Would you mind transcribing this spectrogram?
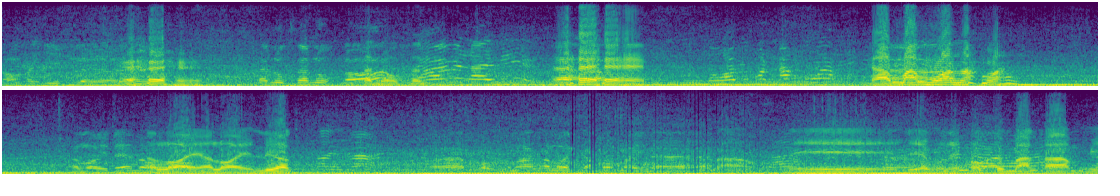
น้องก็ยิ้มเลย สนุกสนุกเนาะ สนุกสนุก ไม่เป็นไรพี่ หนูว่าเป็นคนมักม่วงครับมากมวนมากมวนอร่อยแน่นอนอร่อย อร่อยเลือกอร่อยมากครับขอบคุณมากอร่อยกลับมาใหม่นะนี่เรียกมาเลยขอบคุณมากครับ มี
